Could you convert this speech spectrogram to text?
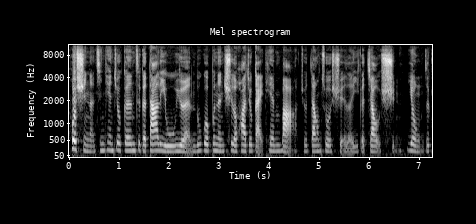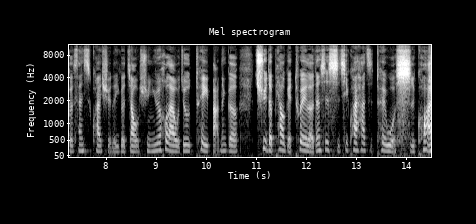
或许呢，今天就跟这个搭理无缘。如果不能去的话，就改天吧，就当做学了一个教训，用这个三十块学了一个教训。因为后来我就退，把那个去的票给退了，但是十七块他只退我十块，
